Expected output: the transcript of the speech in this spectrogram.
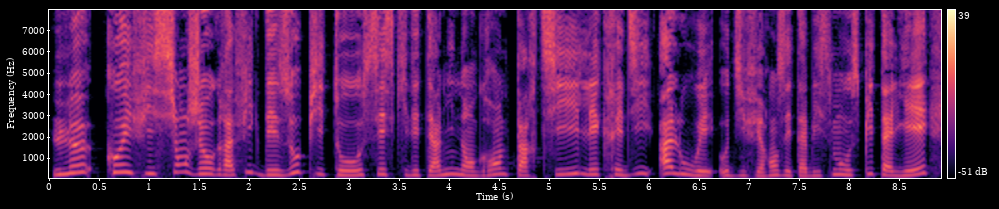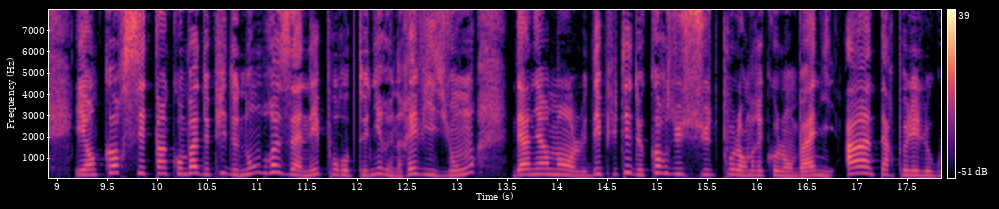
le coefficient géographique des hôpitaux. C'est ce qui détermine en grande partie les crédits alloués aux différents établissements hospitaliers. Et encore, c'est un combat depuis de nombreuses années pour obtenir une révision. Dernièrement, le député de Corse du Sud, Paul-André Colombani, a interpellé le,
